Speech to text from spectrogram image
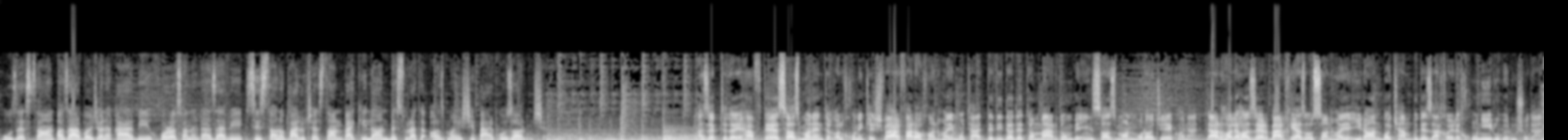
خوزستان، آذربایجان غربی، خراسان رضوی، سیستان و بلوچستان و گیلان به صورت آزمایشی برگزار میشه. از ابتدای هفته سازمان انتقال خون کشور فراخوانهای متعددی داده تا مردم به این سازمان مراجعه کنند. در حال حاضر برخی از استانهای ایران با کمبود ذخایر خونی روبرو شدند.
